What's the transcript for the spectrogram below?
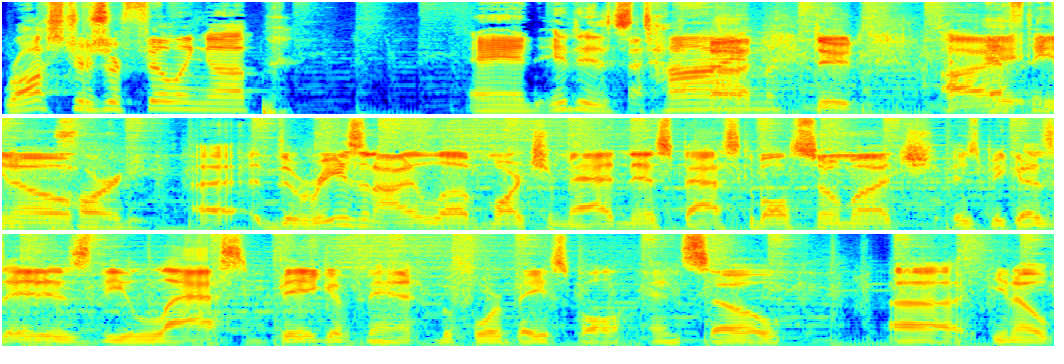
Rosters are filling up and it is time dude i you know party uh, the reason I love March Madness basketball so much is because it is the last big event before baseball. And so, uh, you know,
